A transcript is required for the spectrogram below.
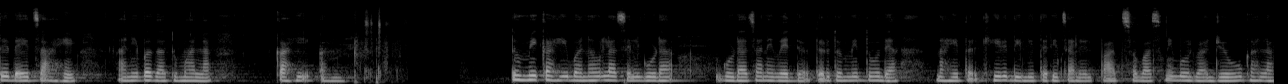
ते द्यायचं आहे. आणि बघा तुम्हाला काही तुम्ही काही बनवलं असेल गुडा गुडाचा नैवेद्य तर तुम्ही तो द्या. नाहीतर खीर दिली तरी चालेल. पाच सवासनी बोलवा जेऊ घाला.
